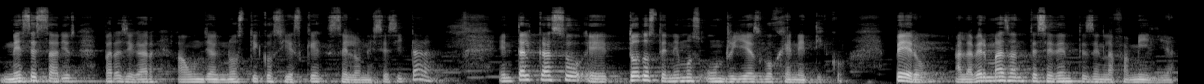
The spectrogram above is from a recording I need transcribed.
necesarios para llegar a un diagnóstico si es que se lo necesitara. En tal caso, todos tenemos un riesgo genético. Pero al haber más antecedentes en la familia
